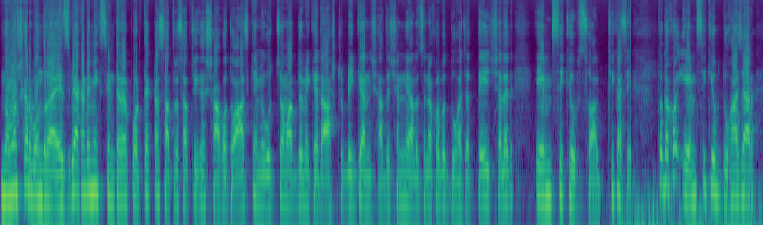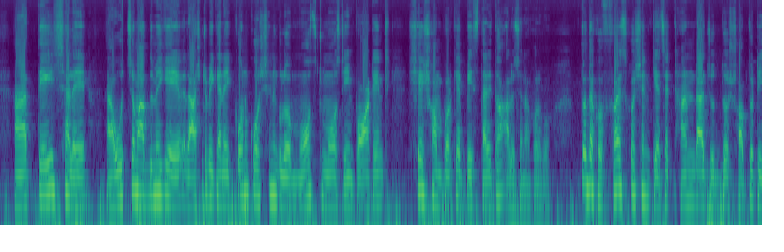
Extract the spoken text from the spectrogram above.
নমস্কার বন্ধুরা, এসবি একাডেমিক সেন্টারের প্রত্যেকটা ছাত্রছাত্রীকে স্বাগত। আজকে আমি উচ্চ মাধ্যমিকের রাষ্ট্রবিজ্ঞান সাজেশন নিয়ে আলোচনা করব দু হাজার তেইশ সালের এমসি কিউব সলভ, ঠিক আছে? তো দেখো এমসি কিউব দু হাজার তেইশ সালে উচ্চ মাধ্যমিকে রাষ্ট্রবিজ্ঞানে কোন কোশ্চেনগুলো মোস্ট মোস্ট ইম্পর্টেন্ট সে সম্পর্কে বিস্তারিত আলোচনা করব। তো দেখো ফার্স্ট কোশ্চেন কী আছে? ঠান্ডা যুদ্ধ শব্দটি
